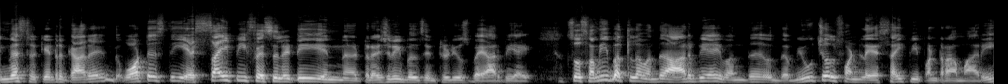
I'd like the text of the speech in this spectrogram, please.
இன்வெஸ்டர் கேட்டிருக்காரு what is the SIP facility in treasury bills introduce by RBI so சமீபத்தில் வந்து ஆர்பிஐ வந்து இந்த மியூச்சுவல் ஃபண்டில் எஸ்ஐபி பண்ணுற மாதிரி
